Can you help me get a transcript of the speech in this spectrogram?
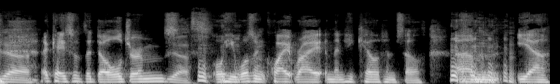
Yeah. a case of the doldrums Yes. or he wasn't quite right and then he killed himself um yeah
